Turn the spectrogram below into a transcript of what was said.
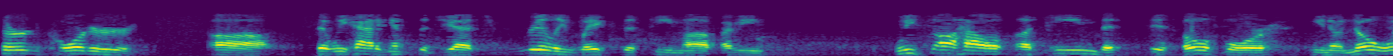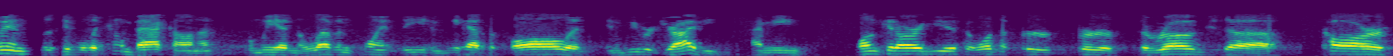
third quarter uh, that we had against the Jets really wakes this team up. I mean, we saw how a team that is 0-4, you know, no wins was able to come back on us when we had an 11 point lead and we had the ball and, and we were driving. I mean, one could argue if it wasn't for, for the Ruggs, uh, Carr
